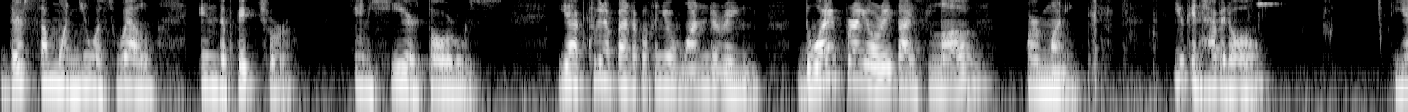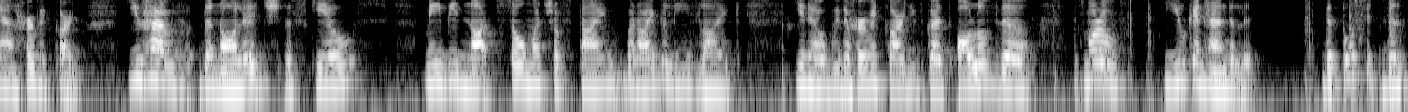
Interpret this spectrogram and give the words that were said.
there's someone new as well in the picture in here, Taurus. Yeah, Queen of Pentacles. And you're wondering, do I prioritize love or money? You can have it all. Yeah, Hermit card. You have the knowledge, the skills, maybe not so much of time, but I believe like, you know, with the Hermit card, you've got all of the, it's more of you can handle it. The two, the,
